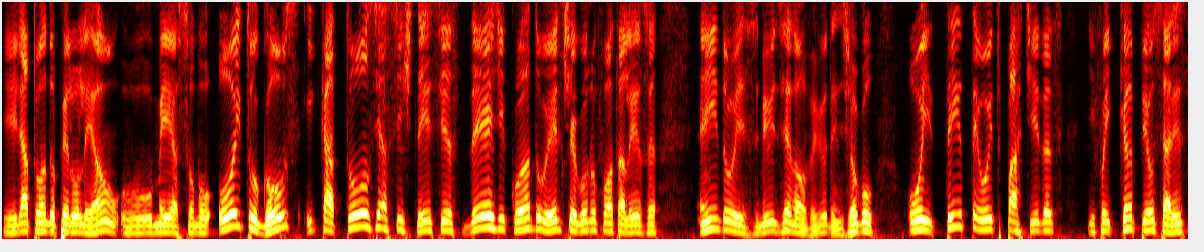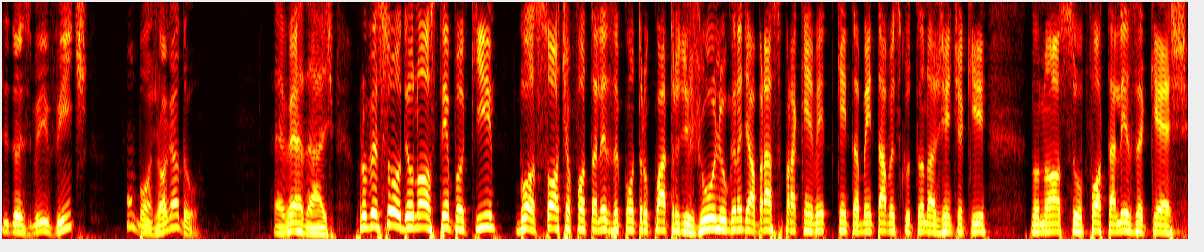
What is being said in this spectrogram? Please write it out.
ele atuando pelo Leão, o, o Meia somou 8 gols e 14 assistências desde quando ele chegou no Fortaleza em 2019, viu, Denis? Jogou 88 partidas e foi campeão cearense de 2020. Um bom jogador. É verdade. Professor, deu nosso tempo aqui. Boa sorte a Fortaleza contra o 4 de julho. Um grande abraço para quem, quem também estava escutando a gente aqui no nosso Fortaleza Cash.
